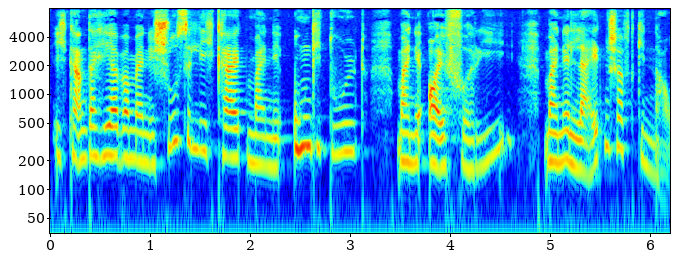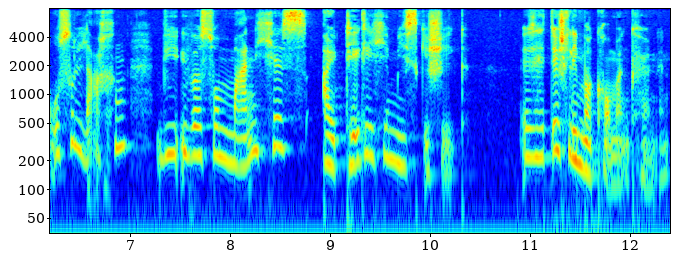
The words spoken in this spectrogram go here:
Ich kann daher über meine Schusseligkeit, meine Ungeduld, meine Euphorie, meine Leidenschaft genauso lachen wie über so manches alltägliche Missgeschick. Es hätte schlimmer kommen können.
